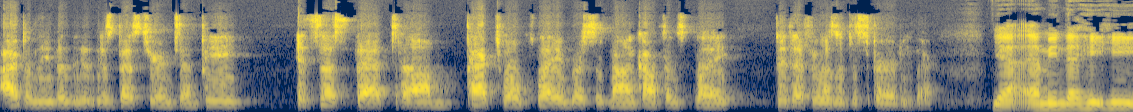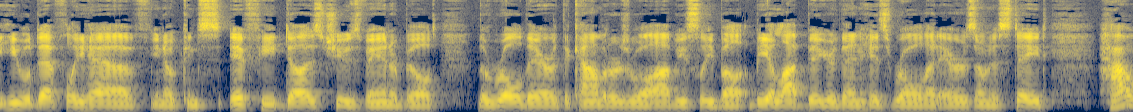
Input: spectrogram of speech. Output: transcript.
I believe, his best year in Tempe. It's just that um, Pac-12 play versus non-conference play. There definitely was a disparity there. Yeah, I mean that he, he he will definitely have you know cons- if he does choose Vanderbilt, the role there at the Commodores will obviously be a lot bigger than his role at Arizona State. How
